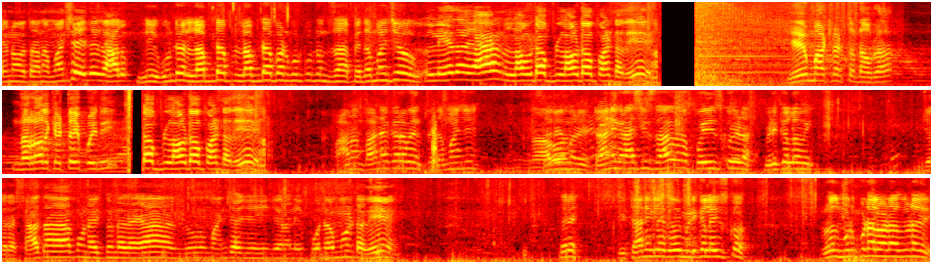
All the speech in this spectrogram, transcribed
ఏనో తన మనిషి అయితే చాలు. నీ గుంటె లబ్ డప్ లబ్ డప్ అని కొట్టుకుంటుంది సార్ పెద్ద మనిషి. లేదయ్యా లౌడ్ అప్ లౌడ్ అప్ అంటది. ఏం మాట్లాడుతున్నావురా? నరాలు కట్ అయిపోయినాయి లౌడ్ అప్ అంటది. బాగా బాగానే ఖరాబ్ అయింది పెద్ద మనిషి సరే మరి టానిక్ రాసిస్తా పోయి తీసుకో ఇక్కడ మెడికల్లో పోయి. జర శాత కాకుండా అవుతుండదయ్యా చూడు మంచిగా చేయి జర నీ పుణ్యం ఉంటది. సరే ఈ టానిక్ లేదు పోయి మెడికల్లో తీసుకో. రోజు మూడు పూటలు పడాలి చూడది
